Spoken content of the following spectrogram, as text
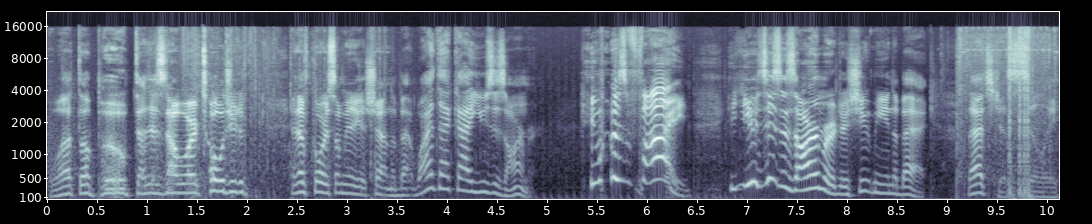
What the poop? That is not where I told you to and of course, I'm going to get shot in the back. Why'd that guy use his armor? He was fine. He uses his armor to shoot me in the back. That's just silly.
